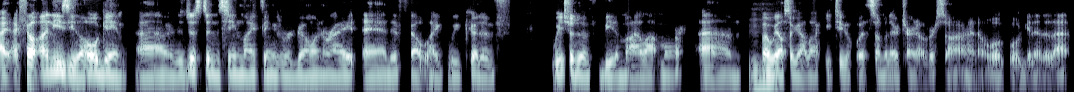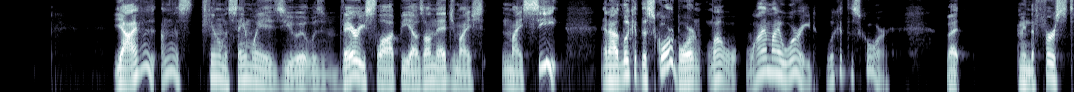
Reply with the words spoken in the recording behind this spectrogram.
I, I felt uneasy the whole game. Uh, it just didn't seem like things were going right, and it felt like we could have we should have beat them by a lot more. Um, mm-hmm. But we also got lucky too with some of their turnovers. So I know we'll we'll get into that. Yeah, I was. I'm just feeling the same way as you. It was very sloppy. I was on the edge of my my seat and I'd look at the scoreboard. Well, why am I worried? Look at the score. But I mean, the first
